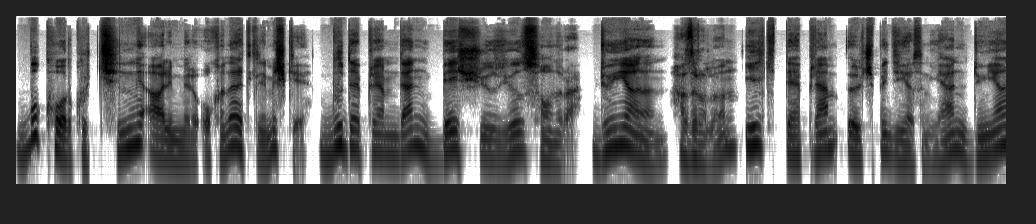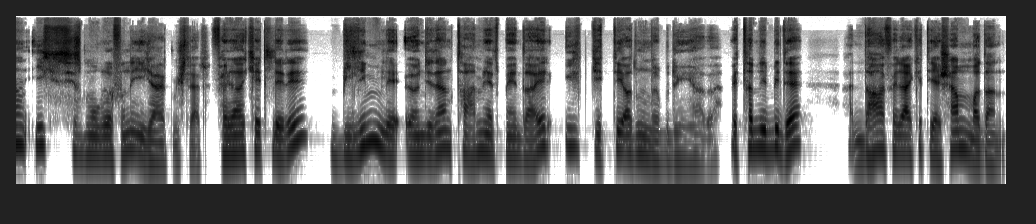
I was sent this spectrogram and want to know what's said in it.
Bu korku Çinli alimleri o kadar etkilemiş ki bu depremden 500 yıl sonra dünyanın hazır olun ilk deprem ölçme cihazını yani dünyanın ilk sismografını icat etmişler. Felaketleri bilimle önceden tahmin etmeye dair ilk ciddi adımdır bu dünyada. Ve tabii bir de daha felaket yaşanmadan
